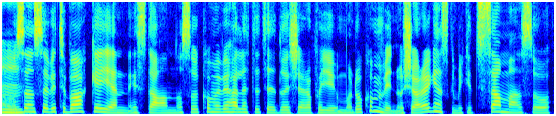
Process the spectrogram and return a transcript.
Mm. Och sen så är vi tillbaka igen i stan och så kommer vi ha lite tid att köra på gym och då kommer vi nog köra ganska mycket tillsammans och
